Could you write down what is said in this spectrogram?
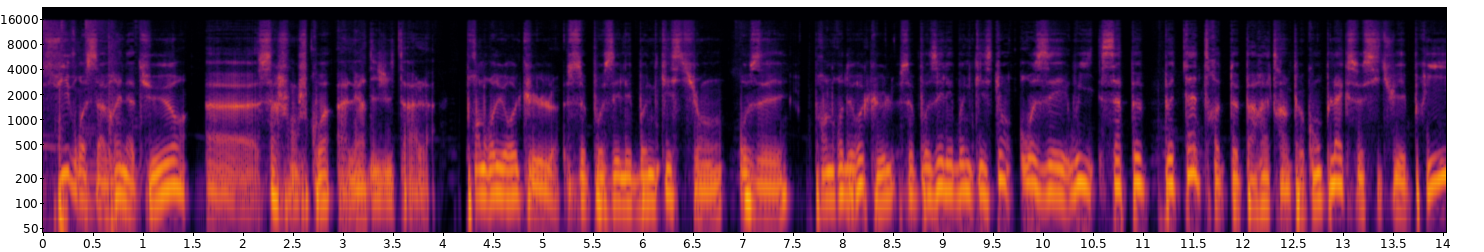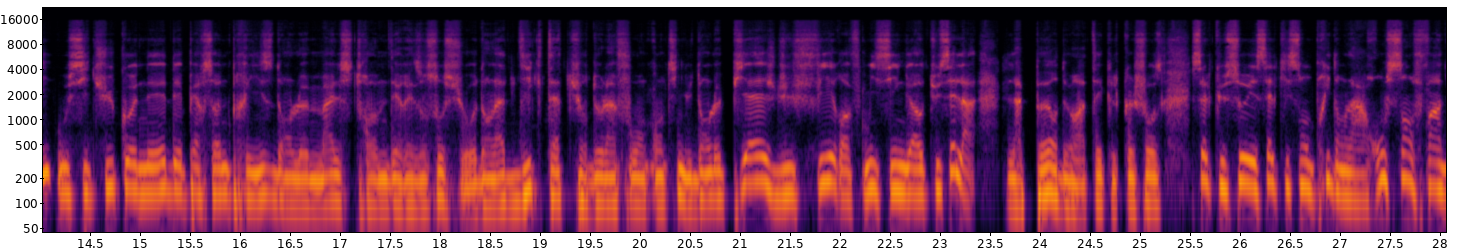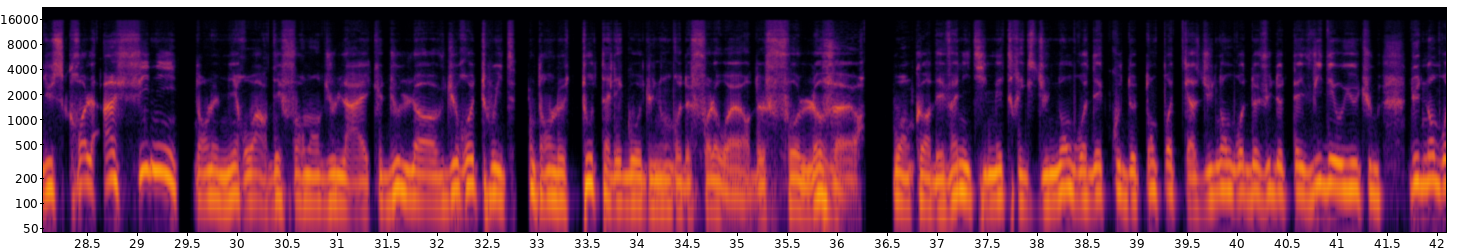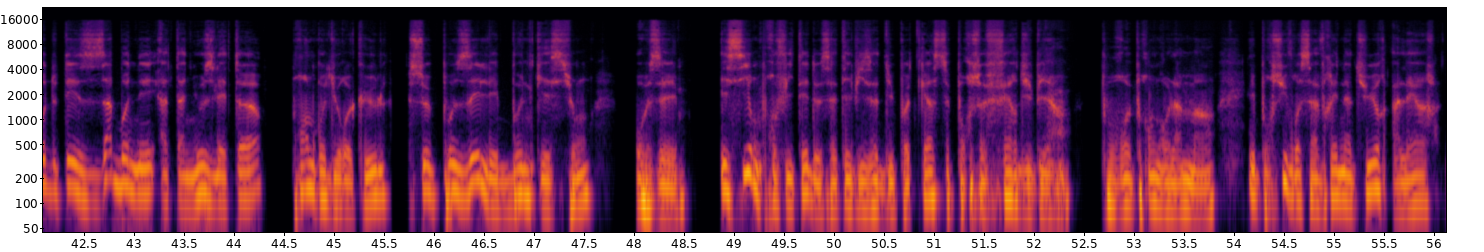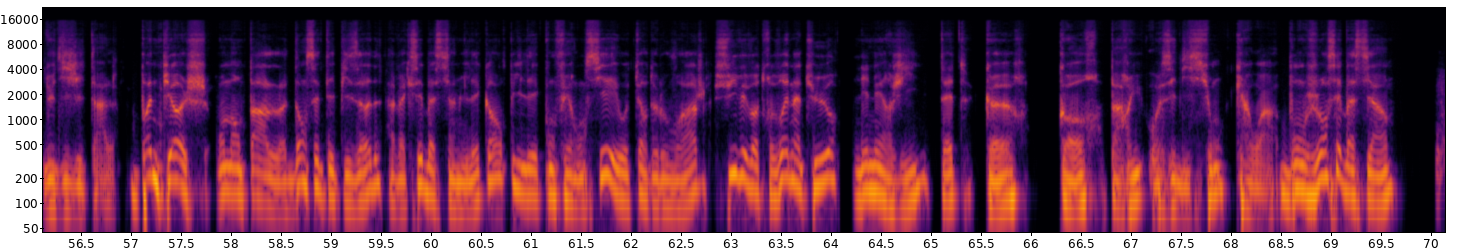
Suivre sa vraie nature, euh, ça change quoi à l'ère digitale? Prendre du recul, se poser les bonnes questions, oser, Prendre du recul, se poser les bonnes questions, oser. Oui, ça peut peut-être te paraître un peu complexe si tu es pris ou si tu connais des personnes prises dans le maelstrom des réseaux sociaux, dans la dictature de l'info en continu, dans le piège du fear of missing out. Tu sais, la, la peur de rater quelque chose. Celles que ceux et celles qui sont pris dans la roue sans fin du scroll infini, dans le miroir déformant du like, du love, du retweet, dans le tout à l'ego du nombre de followers, de followers ou encore des vanity metrics, du nombre d'écoutes de ton podcast, du nombre de vues de tes vidéos YouTube, du nombre de tes abonnés à ta newsletter, prendre du recul, se poser les bonnes questions, oser. Et si on profitait de cet épisode du podcast pour se faire du bien, pour reprendre la main et pour suivre sa vraie nature à l'ère du digital? Bonne pioche, on en parle dans cet épisode avec Sébastien Millecamp, il est conférencier et auteur de l'ouvrage Suivez votre vraie nature, l'énergie, tête, cœur, corps, paru aux éditions Kawa. Bonjour Sébastien.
